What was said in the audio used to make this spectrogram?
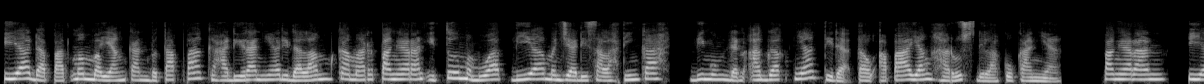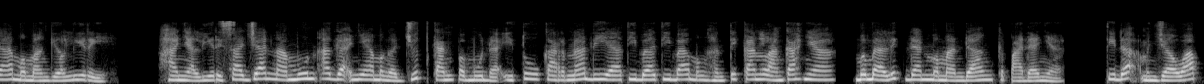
Ia dapat membayangkan betapa kehadirannya di dalam kamar pangeran itu membuat dia menjadi salah tingkah, bingung dan agaknya tidak tahu apa yang harus dilakukannya. Pangeran, ia memanggil lirih. Hanya lirih saja namun agaknya mengejutkan pemuda itu karena dia tiba-tiba menghentikan langkahnya, membalik dan memandang kepadanya. Tidak menjawab,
